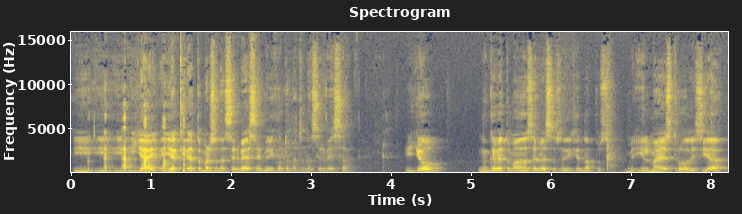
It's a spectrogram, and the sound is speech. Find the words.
Y, y, y, ya ella quería tomarse una cerveza y me dijo, tómate una cerveza. Y yo nunca había tomado una cerveza, o dije, no, pues, y el maestro decía,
